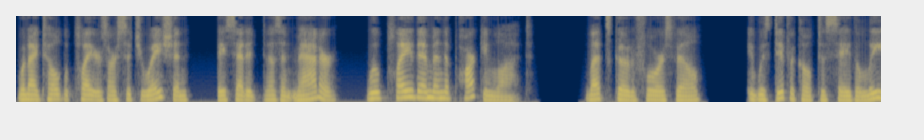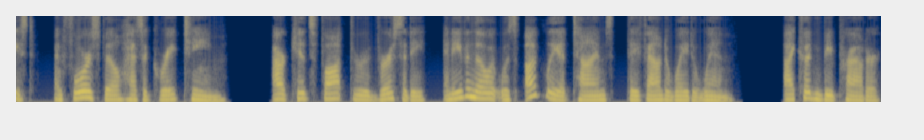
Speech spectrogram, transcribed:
When I told the players our situation, they said it doesn't matter, we'll play them in the parking lot. Let's go to Floresville. It was difficult to say the least, and Floresville has a great team. Our kids fought through adversity, and even though it was ugly at times, they found a way to win. I couldn't be prouder.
